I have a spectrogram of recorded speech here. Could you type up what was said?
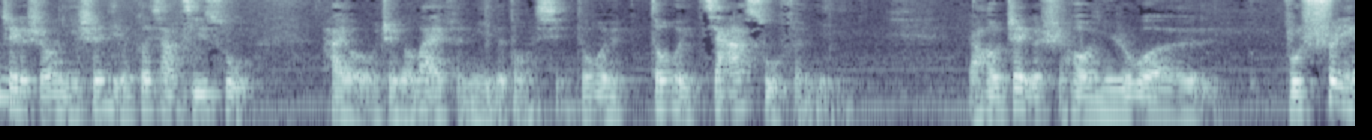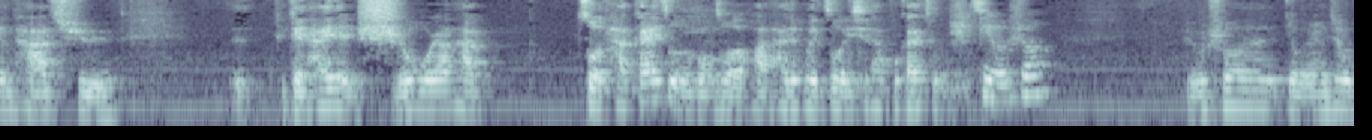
这个时候你身体的各项激素，还有这个外分泌的东西，都会都会加速分泌。然后这个时候，你如果不顺应它去，呃，给它一点食物，让它做它该做的工作的话，它就会做一些它不该做的事情。比如说，比如说，有的人就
